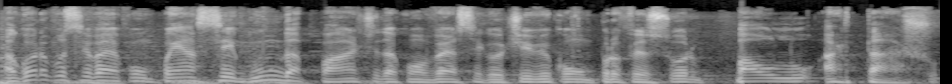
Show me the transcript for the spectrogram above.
Agora você vai acompanhar a segunda parte da conversa que eu tive com o professor Paulo Artacho.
